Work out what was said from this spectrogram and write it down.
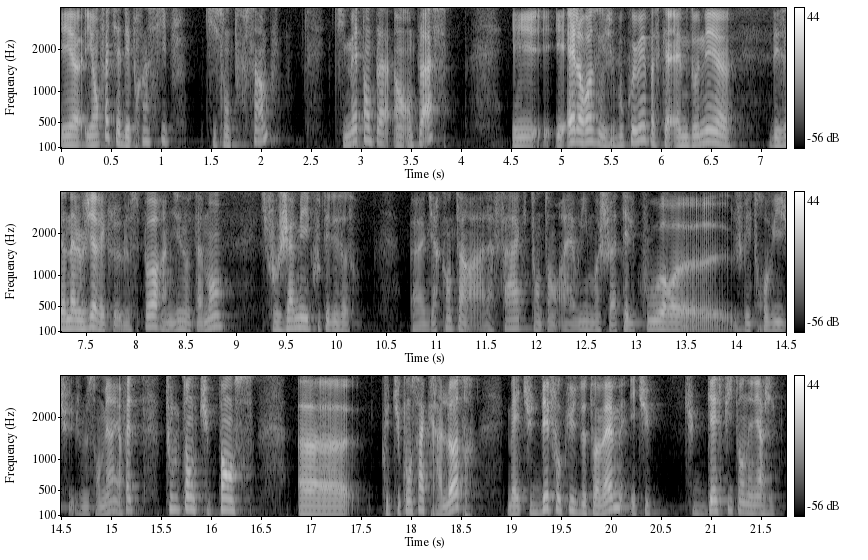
Et, euh, et en fait, il y a des principes qui sont tout simples, qui mettent en, pla- en- en place. Et, elle, Rose, j'ai beaucoup aimé parce qu'elle me donnait des analogies avec le, le sport. Elle me disait notamment, il faut jamais écouter les autres. Euh, dire quand à la fac, t'entends, ah oui, moi je suis à tel cours, euh, je vais trop vite, je, je me sens bien. Et en fait, tout le temps que tu penses euh, que tu consacres à l'autre, ben, tu te défocuses de toi-même et tu, tu gaspilles ton énergie.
